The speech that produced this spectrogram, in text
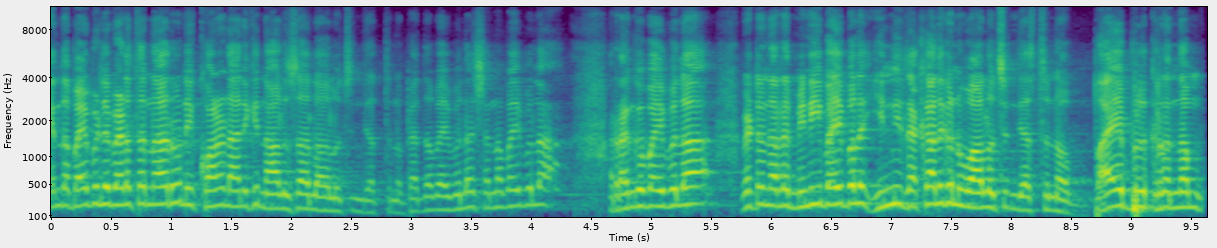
కింద బైబిల్ పెడుతున్నారు నీ కొనడానికి నాలుగు సార్లు ఆలోచన చేస్తున్నావు. పెద్ద బైబిలా చిన్న బైబిలా రంగు బైబిలా వింటున్నారా మినీ బైబిల్? ఇన్ని రకాలుగా నువ్వు ఆలోచన చేస్తున్నావు. బైబిల్ గ్రంథం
